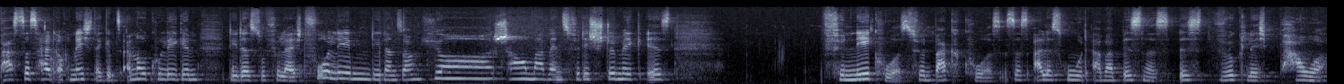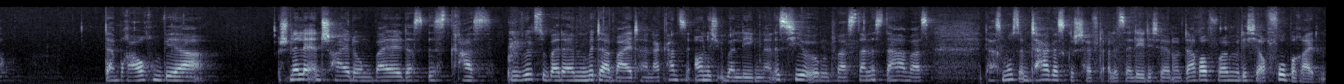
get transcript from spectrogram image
passt das halt auch nicht. Da gibt es andere Kolleginnen, die das so vielleicht vorleben, die dann sagen, ja, schau mal, wenn es für dich stimmig ist. Für einen Nähkurs, für einen Backkurs ist das alles gut, aber Business ist wirklich Power. Da brauchen wir schnelle Entscheidungen, weil das ist krass. Wie willst du bei deinen Mitarbeitern? Da kannst du auch nicht überlegen, dann ist hier irgendwas, dann ist da was. Das muss im Tagesgeschäft alles erledigt werden und darauf wollen wir dich ja auch vorbereiten.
